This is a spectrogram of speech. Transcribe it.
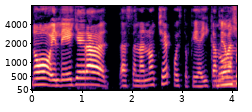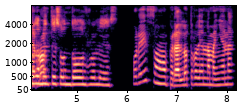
No, el de ella era hasta en la noche, puesto que ahí cambiaban No, de rol. solamente son dos roles. Por eso, pero al otro día en la mañana,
